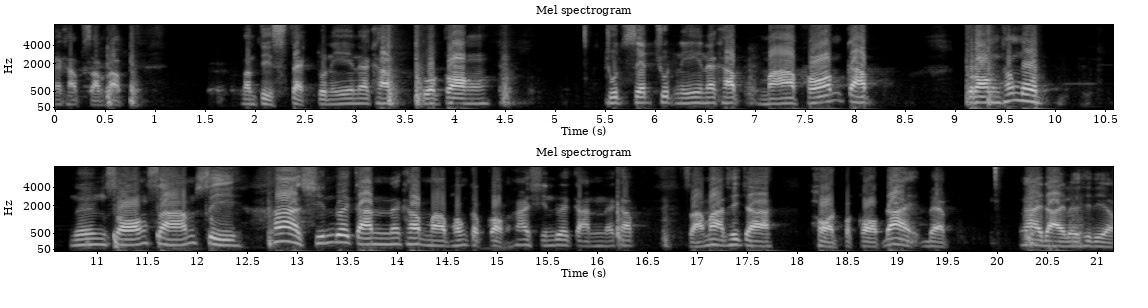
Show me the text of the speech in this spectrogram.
นะครับสำหรับมันติสแต็กตัวนี้นะครับ ตัวกรองชุดเซตชุดนี้นะครับ มาพร้อมกับกล่องทั้งหมดหนึ่งสองสามสี่ห้าชิ้นด้วยกันนะครับ มาพร้อมกับกล่องห้าชิ้นด้วยกันนะครับ สามารถที่จะถอดประกอบได้แบบง่ายดายเลยทีเดียว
